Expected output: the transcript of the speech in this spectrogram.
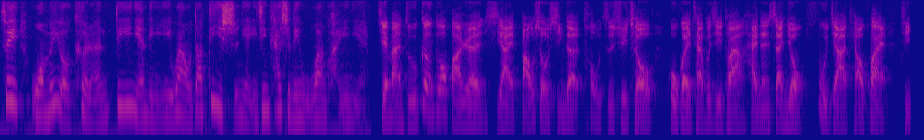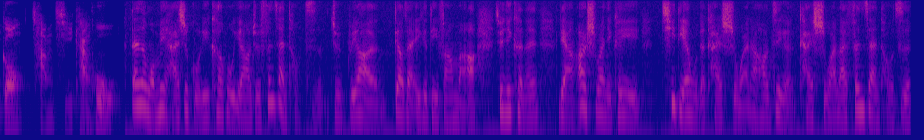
所以我们有客人第一年领一万，我到第十年已经开始领五万块一年。且满足更多华人喜爱保守型的投资需求，互惠财富集团还能善用附加条款，提供长期看护。但是我们也还是鼓励客户要就分散投资，就不要掉在一个地方嘛啊，就你可能两二十万，你可以七点五的开十万，然后这个开十万来分散投资，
